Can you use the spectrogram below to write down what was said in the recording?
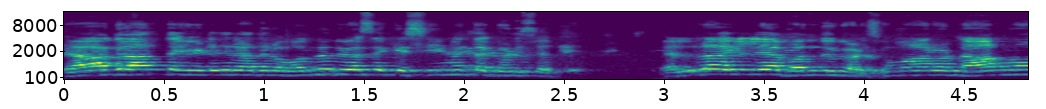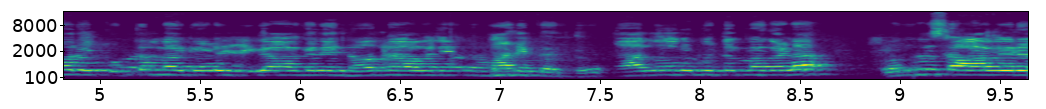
ಯಾಗ ಅಂತ ಹೇಳಿದ್ರೆ ಅದರ ಒಂದು ದಿವಸಕ್ಕೆ ಸೀಮಿತಗೊಳಿಸದೆ ಎಲ್ಲ ಇಲ್ಲಿಯ ಬಂಧುಗಳು ಸುಮಾರು ನಾಲ್ನೂರು ಕುಟುಂಬಗಳು ಈಗಾಗಲೇ ನೋಂದಾವಣೆಯನ್ನು ಮಾಡಿಕೊಂಡು ನಾಲ್ನೂರು ಕುಟುಂಬಗಳ ಒಂದು ಸಾವಿರ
